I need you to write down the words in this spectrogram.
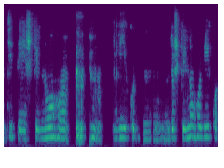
дітей шкільного віку, дошкільного віку,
